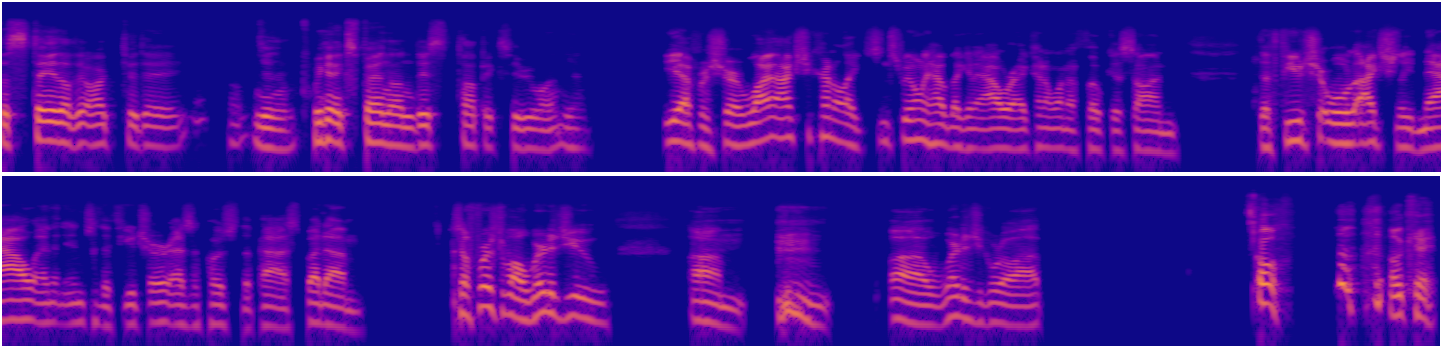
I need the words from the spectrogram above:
the state of the art today. You know, we can expand on these topics if you want. Yeah. Yeah, for sure. Well, I actually kind of like since we only have like an hour, I kind of want to focus on the future. Well, actually now and then into the future as opposed to the past. But um, so first of all, where did you um uh where did you grow up? Oh, okay.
